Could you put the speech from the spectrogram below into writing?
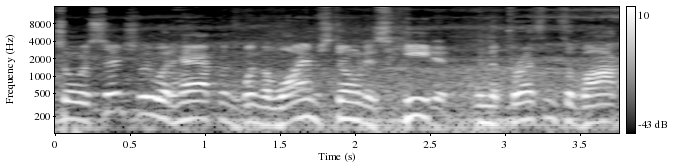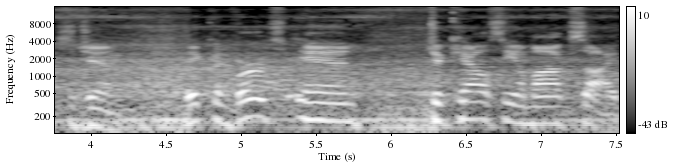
So essentially what happens when the limestone is heated in the presence of oxygen, it converts into calcium oxide,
